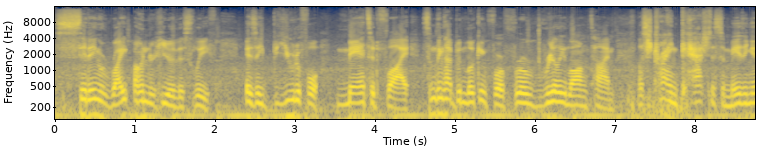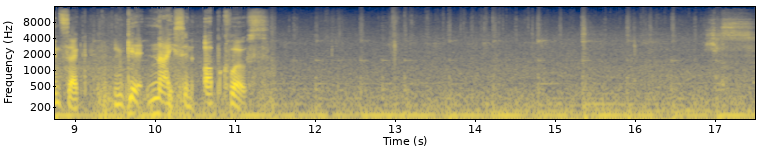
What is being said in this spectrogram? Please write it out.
Sitting right under here, this leaf, is a beautiful mantid fly, something I've been looking for for a really long time. Let's try and catch this amazing insect and get it nice and up close. Yes.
